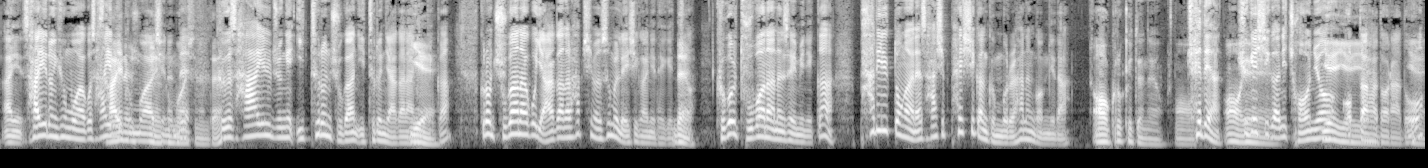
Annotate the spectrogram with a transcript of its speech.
아니 4일은 휴무하고 4일을 4일은 예, 근무하시는데, 근무하시는데. 그 4일 중에 이틀은 주간, 이틀은 야간 예. 아닙니까? 그럼 주간하고 야간을 합치면 24시간이 되겠죠. 네. 그걸 두 번 하는 셈이니까 8일 동안에 48시간 근무를 하는 겁니다. 어, 그렇게 되네요. 어. 최대한 어, 휴게 예. 시간이 전혀 예, 예, 없다 예. 하더라도 예.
